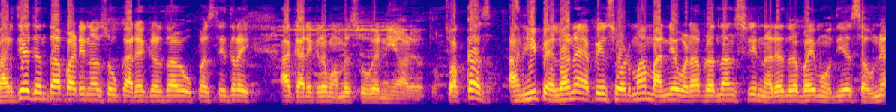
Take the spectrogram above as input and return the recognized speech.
ભારતીય જનતા પાર્ટીના સૌ કાર્યકર્તાઓ ઉપસ્થિત રહી આ કાર્યક્રમ અમે સૌએ નિહાળ્યો હતો. ચોક્કસ, આની પહેલાંના એપિસોડમાં માન્ય વડાપ્રધાન શ્રી નરેન્દ્રભાઈ મોદીએ સૌને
